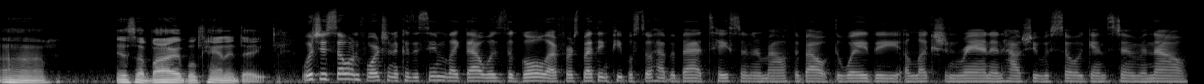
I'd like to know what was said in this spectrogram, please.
uh, is a viable candidate. Which is so unfortunate because it seemed like that was the goal at first, but I think people still have a bad taste in their mouth about the way the election ran and how she was so against him, and now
